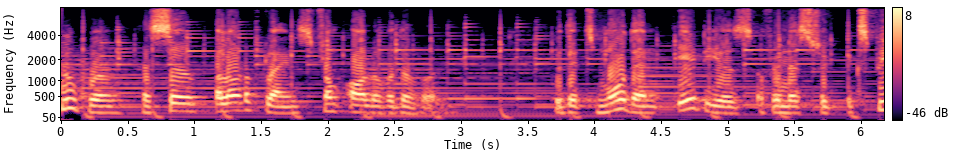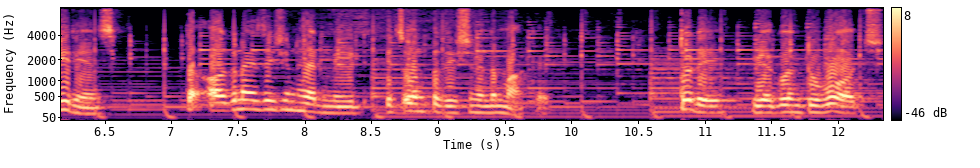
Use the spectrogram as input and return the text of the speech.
Fluper has served a lot of clients from all over the world. With its more than 8 years of industry experience, the organization had made its own position in the market. Today, we are going to watch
